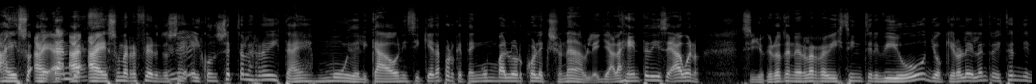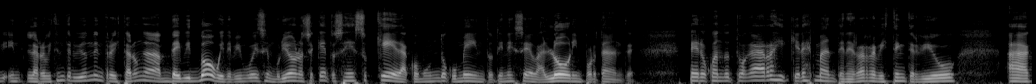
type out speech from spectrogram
A eso, a, eso me refiero. Entonces, el concepto de las revistas es muy delicado, ni siquiera porque tenga un valor coleccionable. Ya la gente dice, ah, bueno, si yo quiero tener la revista Interview, yo quiero leer la entrevista, la revista Interview donde entrevistaron a David Bowie. David Bowie se murió, no sé qué. Entonces, eso queda como un documento, tiene ese valor importante. Pero cuando tú agarras y quieres mantener la revista Interview a,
